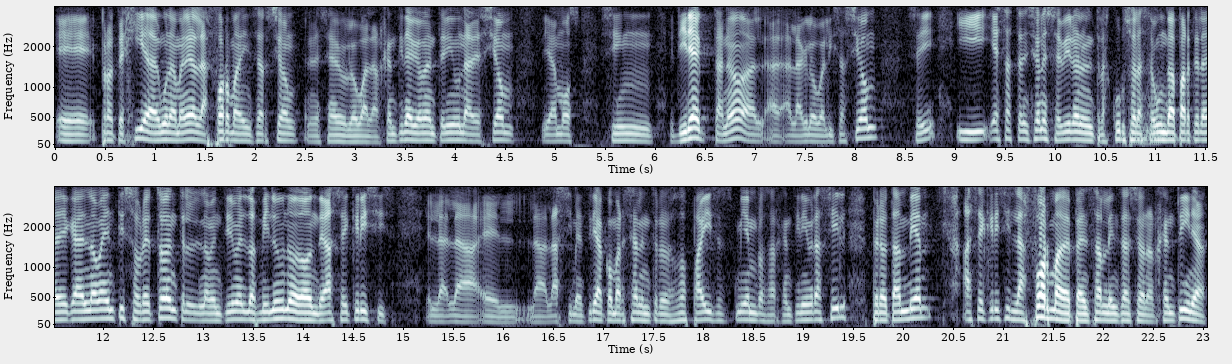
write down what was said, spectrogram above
eh, protegía de alguna manera la forma de inserción en el escenario global. Argentina había mantenido una adhesión, digamos, sin, directa a la globalización, y esas tensiones se vieron en el transcurso de la segunda parte de la década del 90 y sobre todo entre el 99 y el 2001, donde hace crisis la, la, simetría comercial entre los dos países miembros, Argentina y Brasil, pero también hace crisis la forma de pensar la inserción. Argentina,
